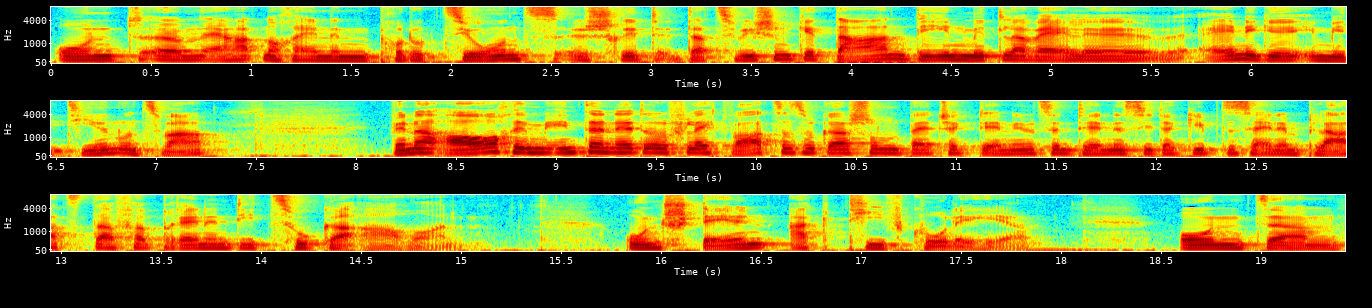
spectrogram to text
und ähm, er hat noch einen Produktionsschritt dazwischen getan, den mittlerweile einige imitieren. Und zwar, wenn er auch im Internet oder vielleicht war es sogar schon bei Jack Daniels in Tennessee, da gibt es einen Platz, da verbrennen die Zuckerahorn und stellen Aktivkohle her. Und ähm,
